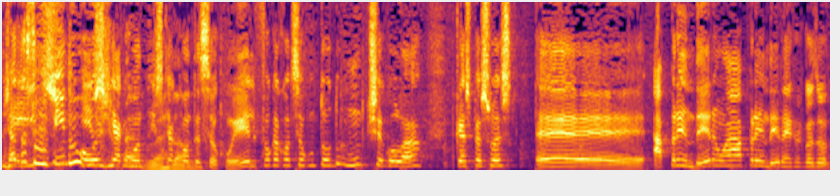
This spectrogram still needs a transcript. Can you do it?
já é tá isso- servindo isso hoje. Que pra- acon- isso que aconteceu com ele foi o que aconteceu com todo mundo que chegou lá. Porque as pessoas é, aprenderam a aprender, né? Que é coisa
